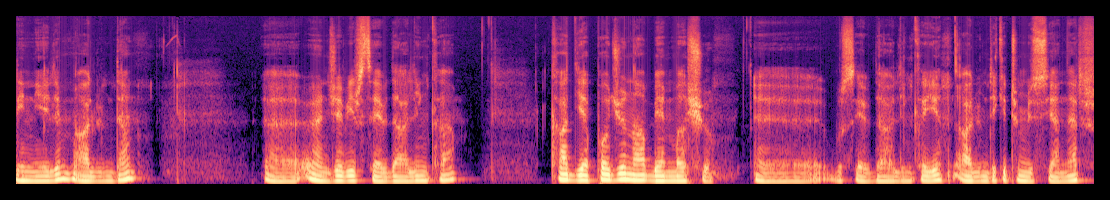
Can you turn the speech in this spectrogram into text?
dinleyelim albümden. Ee, önce bir Sevda Linka. Kadya Pocuna Bembaşu. Ee, bu Sevda Linka'yı albümdeki tüm müzisyenler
